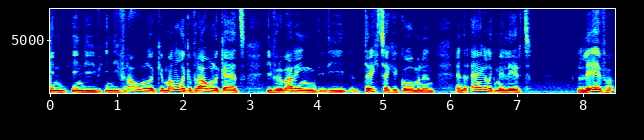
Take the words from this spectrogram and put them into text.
in, in, die, in die vrouwelijke, mannelijke vrouwelijkheid, die verwarring die, terecht zijn gekomen en, en er eigenlijk mee leert leven,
